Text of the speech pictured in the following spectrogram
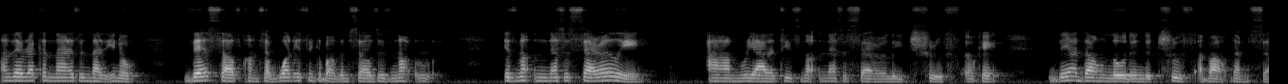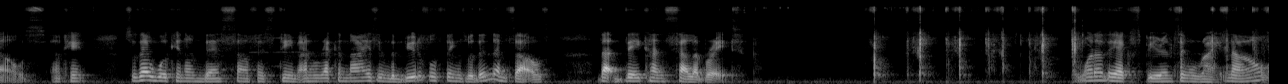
and they're recognizing that you know their self-concept what they think about themselves is not is not necessarily um reality. It's not necessarily truth. Okay they are downloading the truth about themselves. Okay. So they're working on their self esteem and recognizing the beautiful things within themselves that they can celebrate. What are they experiencing right now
